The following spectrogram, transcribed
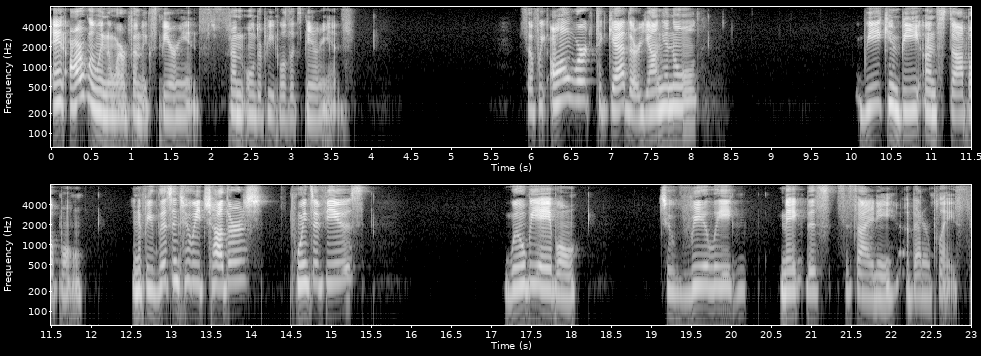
and are willing to learn from experience, from older people's experience. So if we all work together, young and old, we can be unstoppable. And if we listen to each other's points of views, we'll be able to really make this society a better place.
